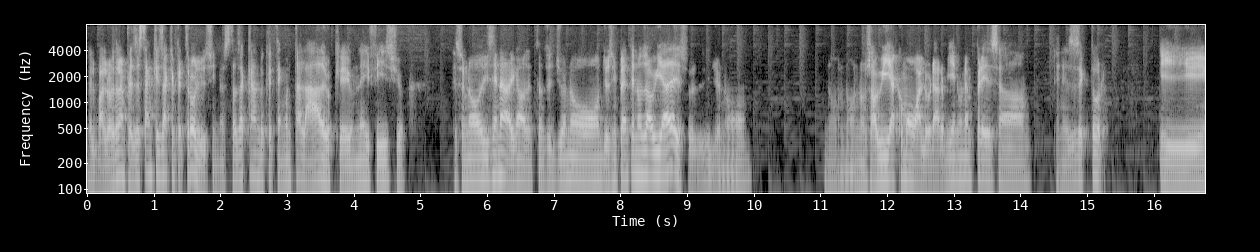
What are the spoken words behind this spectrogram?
el valor de la empresa está en que saque petróleo, si no está sacando que tenga un taladro, que un edificio, eso no dice nada, digamos. Entonces yo no, yo simplemente no sabía de eso. Yo no, no, no, no sabía cómo valorar bien una empresa en ese sector. Y,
